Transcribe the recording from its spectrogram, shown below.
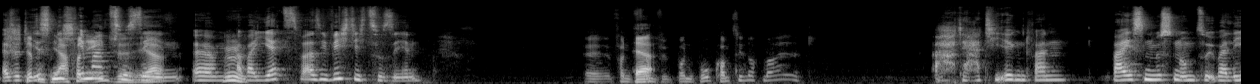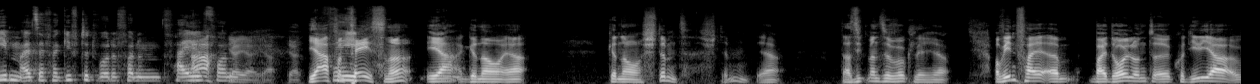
Also Stimmt, die ist ja, nicht von immer Angel, zu sehen. Ähm, Hm. Aber jetzt war sie wichtig zu sehen. Äh, von, Ja. von, von wo kommt sie nochmal? Ach, der hat die irgendwann beißen müssen, um zu überleben, als er vergiftet wurde von einem Pfeil Ach, von. ja, ja, ja. ja. Ja, von. Face, ne? Ja, Ja. genau, ja. Genau, stimmt, stimmt, ja. Da sieht man sie wirklich, ja. Auf jeden Fall, ähm, bei Doyle und äh, Cordelia äh,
